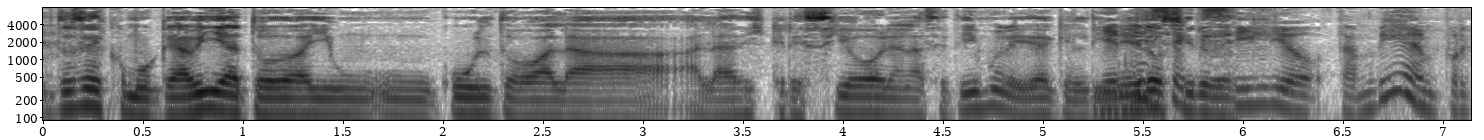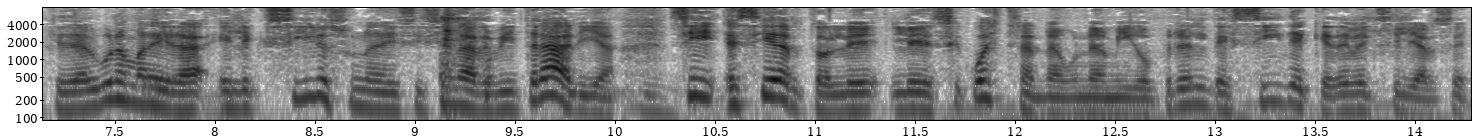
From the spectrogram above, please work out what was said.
Entonces como que había todo ahí un, culto a la, a la, discreción, al ascetismo, la idea de que el dinero y en ese exilio también, porque de alguna manera el exilio es una decisión arbitraria. Sí, es cierto, le, le, secuestran a un amigo, pero él decide que debe exiliarse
